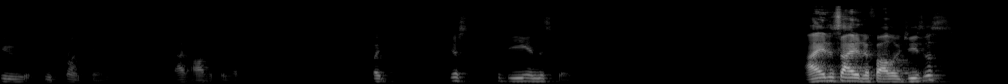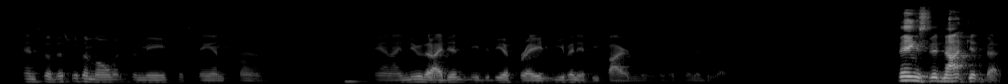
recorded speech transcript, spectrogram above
to confront him. That obviously wasn't going to work, but just to be in the space. I decided to follow Jesus, and so this was a moment for me to stand firm. And I knew that I didn't need to be afraid, even if he fired me. It was going to be okay. Things did not get better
